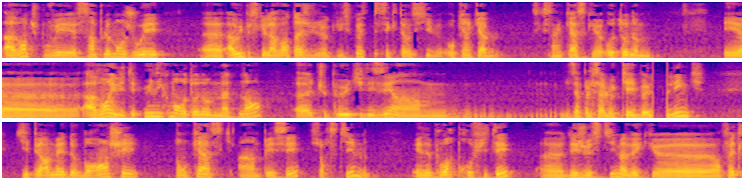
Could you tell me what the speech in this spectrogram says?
avant, tu pouvais simplement jouer. Euh, ah oui, parce que l'avantage de l'Oculus Quest, c'est que t'as aussi aucun câble. C'est que c'est un casque autonome. Et euh, avant, il était uniquement autonome. Maintenant, euh, tu peux utiliser un ils appellent ça le cable link, qui permet de brancher ton casque à un PC sur Steam et de pouvoir profiter des jeux Steam avec euh, en fait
